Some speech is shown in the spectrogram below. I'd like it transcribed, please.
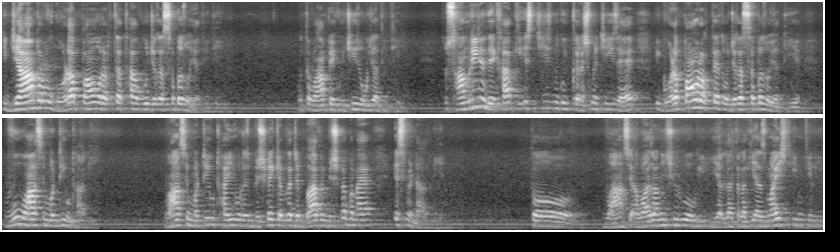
कि जहाँ पर वो घोड़ा पाँव रखता था, वो जगह सब्ज़ हो जाती थी। मतलब तो वहाँ पे कोई चीज़ उग जाती थी। तो सामरी ने देखा कि इस चीज़ में कोई करश्म चीज़ है कि घोड़ा पाँव रखता है तो जगह सब्ज़ हो जाती है। वो वहाँ से मट्टी उठा ली। वहाँ से मट्टी उठाई और इस बिछड़े के अंदर जब बाद में बिछड़ा बनाया, इसमें डाल दिया। तो वहाँ से आवाज़ आनी शुरू होगी ये अल्लाह ताला की आजमाइश थी इनके लिए।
